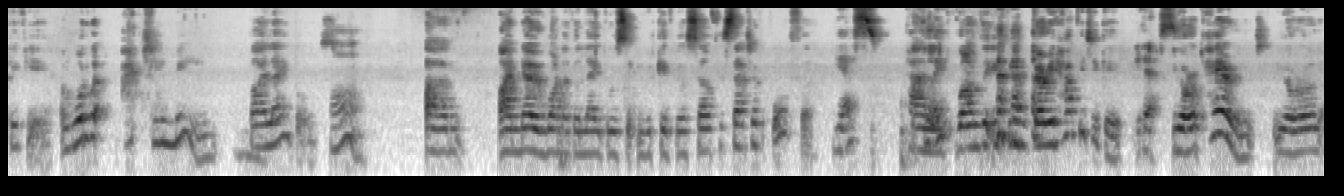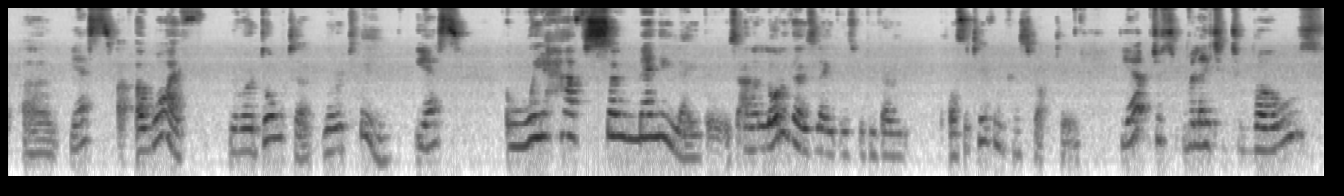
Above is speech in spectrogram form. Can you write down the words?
give you? And what do it actually mean by labels? Oh. Um, I know one of the labels that you would give yourself is that of author. Yes, happily. And one that you've been very happy to give. Yes. You're a parent, you're a, um, yes. a, a wife, you're a daughter, you're a twin. Yes. We have so many labels, and a lot of those labels would be very positive and constructive. Yep, just related to roles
